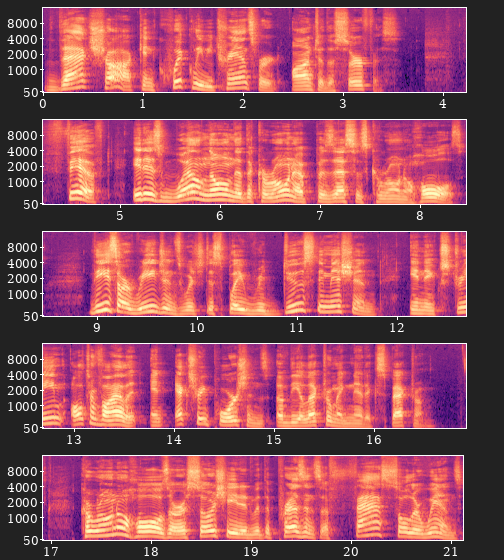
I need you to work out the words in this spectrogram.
that shock can quickly be transferred onto the surface. Fifth, it is well known that the corona possesses coronal holes. These are regions which display reduced emission in extreme ultraviolet and X-ray portions of the electromagnetic spectrum. Coronal holes are associated with the presence of fast solar winds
